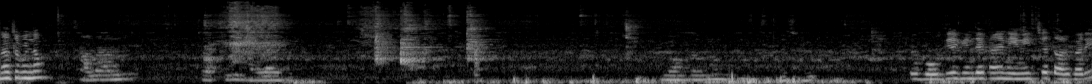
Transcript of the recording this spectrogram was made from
না তুমি নাও। সাদা আলু চকলেট ভালো লাগে তো বৌদিও কিন্তু এখানে নিয়ে নিচ্ছে তরকারি।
